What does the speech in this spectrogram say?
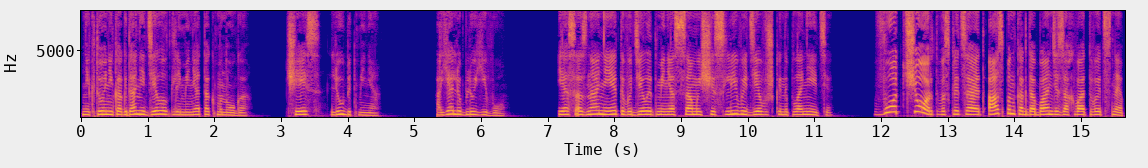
Никто никогда не делал для меня так много. Чейз любит меня, а я люблю его. И осознание этого делает меня самой счастливой девушкой на планете. «Вот чёрт!» — восклицает Аспен, когда Банди захватывает снэп.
